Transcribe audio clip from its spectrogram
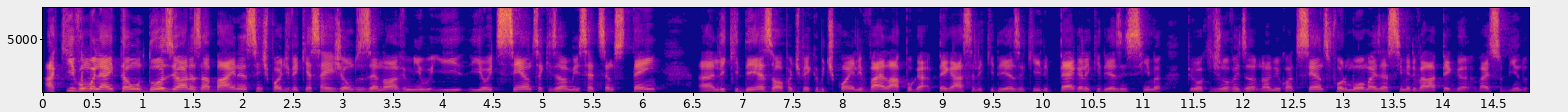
Aqui vamos olhar então 12 horas na Binance, a gente pode ver que essa região dos 19.800, aqui 19.700 tem uh, liquidez, ó, pode ver que o Bitcoin ele vai lá pegar essa liquidez aqui, ele pega a liquidez em cima, pegou aqui de novo 19.400, formou, mas acima ele vai lá pegando, vai subindo,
